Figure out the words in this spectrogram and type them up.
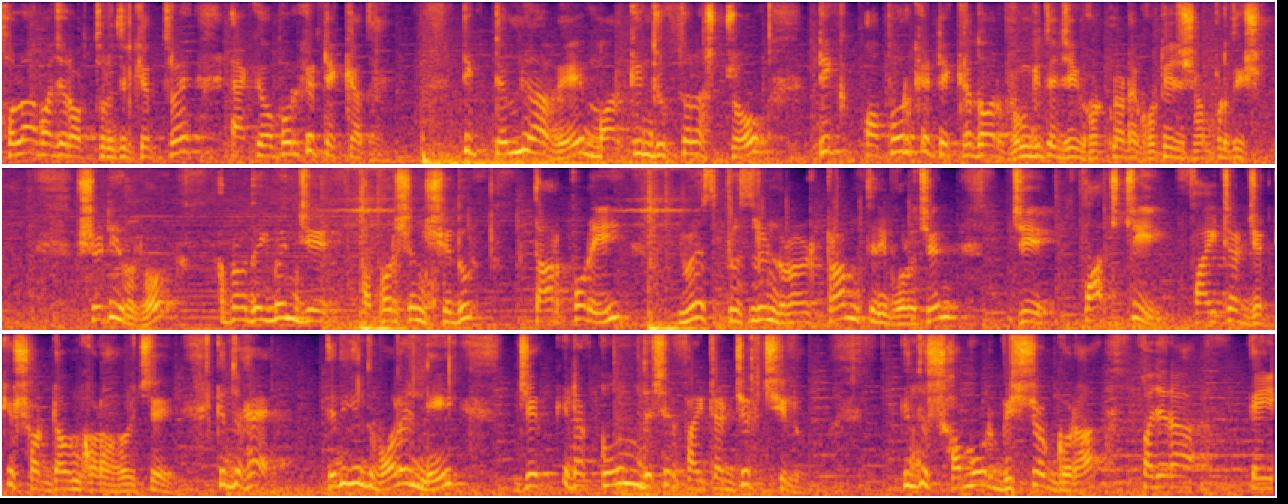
খোলা বাজার অর্থনীতির ক্ষেত্রে একে অপরকে টেক্কা দেয়। ঠিক তেমনিভাবে মার্কিন যুক্তরাষ্ট্র ঠিক অপরকে টেক্কা দেওয়ার ভঙ্গিতে যে ঘটনাটা ঘটেছে সাম্প্রতিক সেটি হলো, আপনারা দেখবেন যে অপারেশন সেদুর তারপরেই ইউএস প্রেসিডেন্ট ডোনাল্ড ট্রাম্প তিনি বলেছেন যে পাঁচটি ফাইটার জেটকে শটডাউন করা হয়েছে। কিন্তু হ্যাঁ তিনি কিন্তু বলেননি যে এটা কোন দেশের ফাইটার জেট ছিল। কিন্তু সমর বিশেষজ্ঞরা বা যারা এই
